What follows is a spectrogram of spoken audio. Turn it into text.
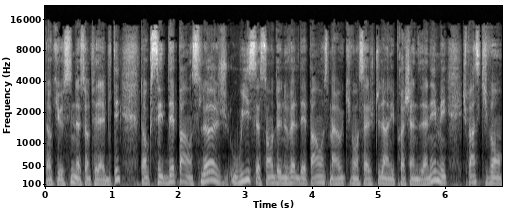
Donc, il y a aussi une notion de faisabilité. Donc, ces dépenses-là, oui, ce sont de nouvelles dépenses, Mario, qui vont s'ajouter dans les prochaines années, mais je pense qu'ils vont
